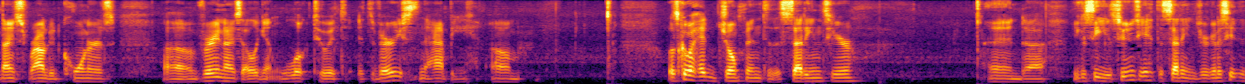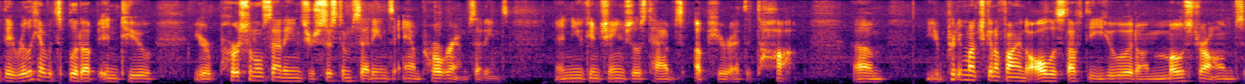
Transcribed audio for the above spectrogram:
nice rounded corners, uh, very nice, elegant look to it. It's very snappy. Um, let's go ahead and jump into the settings here. And uh, you can see as soon as you hit the settings, you're going to see that they really have it split up into your personal settings, your system settings, and program settings and you can change those tabs up here at the top. Um, you're pretty much going to find all the stuff that you would on most ROMs,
